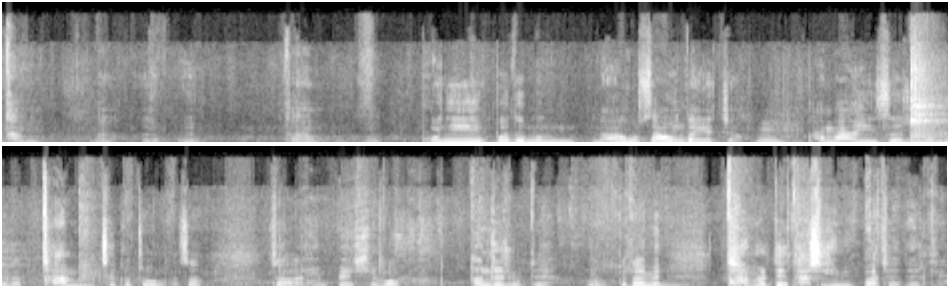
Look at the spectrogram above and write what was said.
탕, 어, 어, 어, 탕. 어? 본인이 뻗으면 나하고 싸운다겠죠. 가만히 있어주면 내가 탕, 체크 쪽으로 가서 자, 힘 빼시고 던져줄 때. 어, 그 다음에 탕 할 때 다시 힘이 빠져야 돼, 이렇게.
